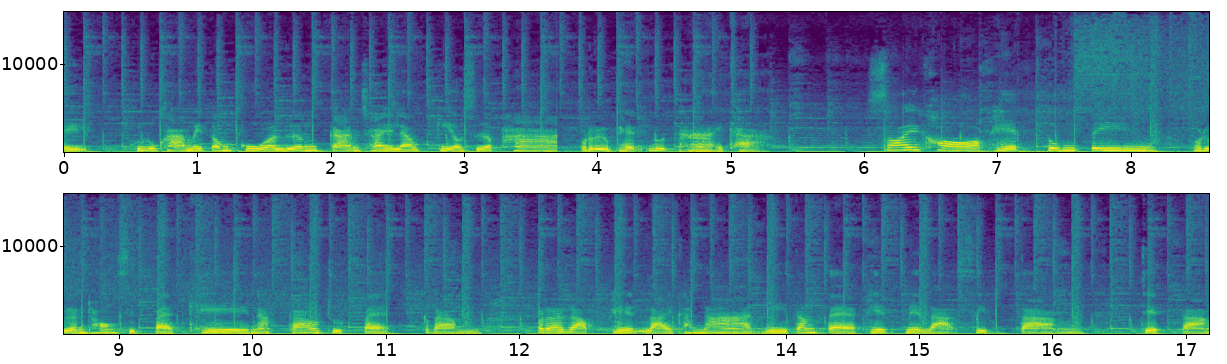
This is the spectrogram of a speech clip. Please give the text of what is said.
ย คุณลูกค้าไม่ต้องกลัวเรื่องการใช้แล้วเกี่ยวเสื้อผ้า หรือเพชรหลุดหายค่ะ สร้อยคอเพชรตุ้งติ้ง เรือนทอง 18K หนัก 9.8 กรัม ประดับเพชรหลายขนาด มีตั้งแต่เพชรเม็ดละ 10 ตัง 7 ตัง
